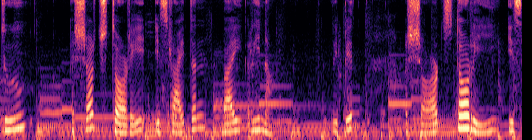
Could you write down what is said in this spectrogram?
2. A short story is written by Rina. Repeat. A short story is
